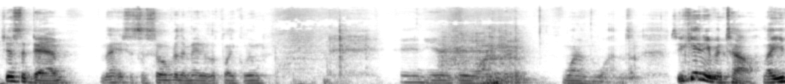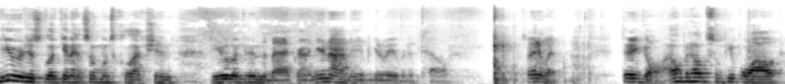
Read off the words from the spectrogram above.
just a dab. That is just a silver that made it look like glue. And here's your one, one of the ones. So you can't even tell. Like if you were just looking at someone's collection, you're looking in the background, you're not even gonna be able to tell. So anyway, there you go. I hope it helps some people out.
